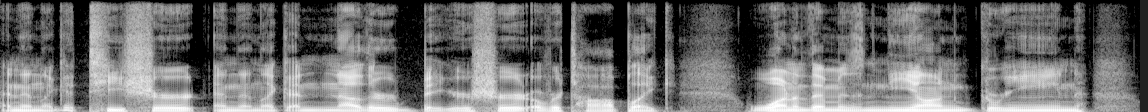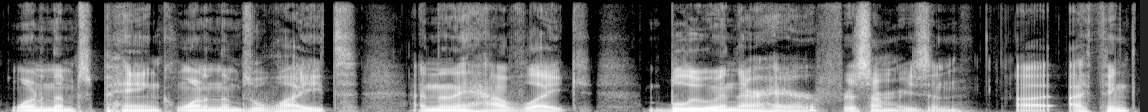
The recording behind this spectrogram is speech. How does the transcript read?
and then like a t shirt and then like another bigger shirt over top. Like one of them is neon green, one of them's pink, one of them's white, and then they have like blue in their hair for some reason. Uh, I think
